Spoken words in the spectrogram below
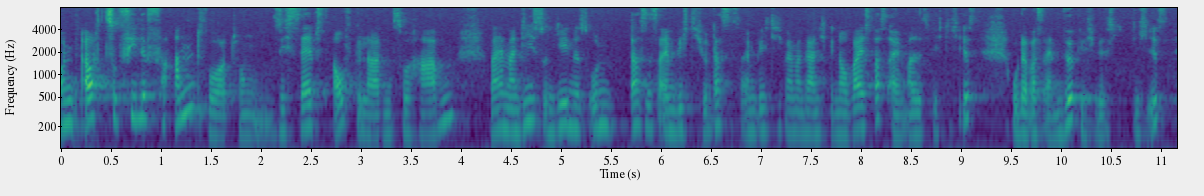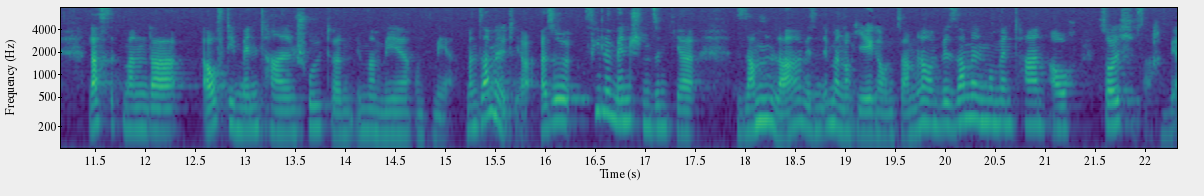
Und auch zu viele Verantwortung, sich selbst aufgeladen zu haben, weil man dies und jenes und das ist einem wichtig und das ist einem wichtig, weil man gar nicht genau weiß, was einem alles wichtig ist oder was einem wirklich wichtig ist, lastet man da auf die mentalen Schultern immer mehr und mehr. Man sammelt ja. Also viele Menschen sind ja Sammler, wir sind immer noch Jäger und Sammler und wir sammeln momentan auch solche Sachen. Wir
